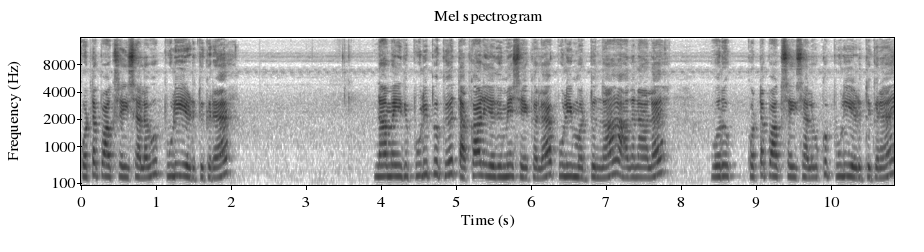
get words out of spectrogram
கொட்டைப்பாக்கு சைஸ் அளவு புளி எடுத்துக்கிறேன். நாம் இது புளிப்புக்கு தக்காளி எதுவுமே சேர்க்கலை. புளி மட்டும்தான். அதனால் ஒரு கொட்டைப்பாக்கு சைஸ் அளவுக்கு புளி எடுத்துக்கிறேன்.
